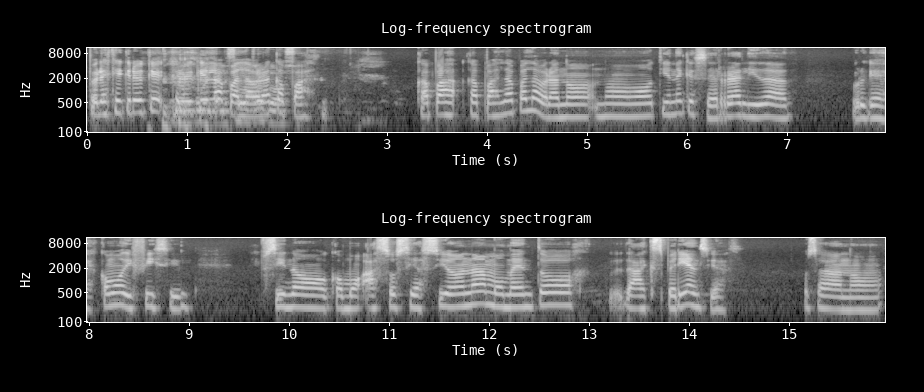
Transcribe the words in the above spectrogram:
Pero es que creo que, creo que la palabra capaz, capaz, capaz la palabra no, no tiene que ser realidad, porque es como difícil, sino como asociación a momentos, a experiencias. O sea, no.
